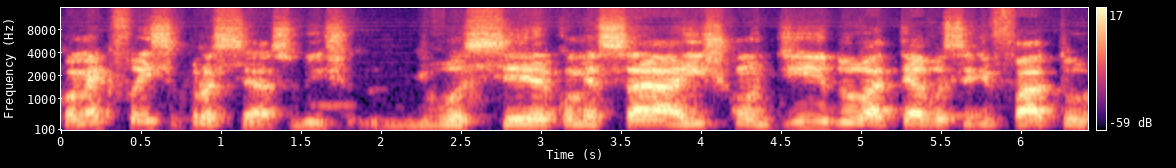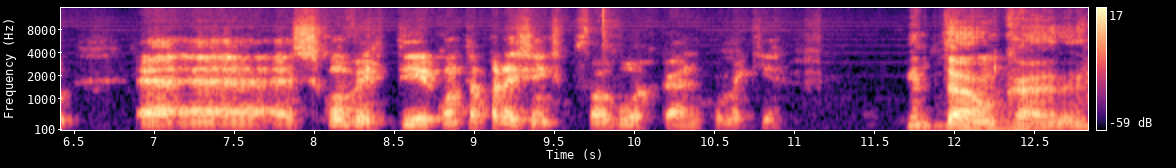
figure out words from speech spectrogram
como é que foi esse processo, bicho? De você começar a ir escondido até você de fato é, é, é, é se converter? Conta pra gente, por favor, cara, como é que é? Então, cara,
